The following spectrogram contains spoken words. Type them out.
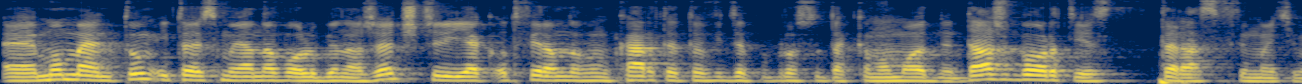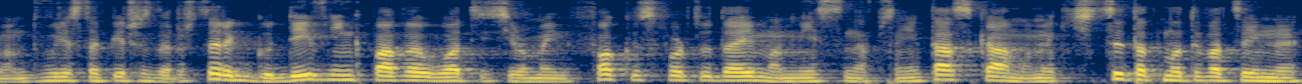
E, Momentum i to jest moja nowa ulubiona rzecz, czyli jak otwieram nową kartę, to widzę po prostu taki mam ładny dashboard, jest teraz w tym momencie mam 21.04, good evening Paweł, what is your main focus for today, mam miejsce na wpisanie taska, mam jakiś cytat motywacyjny,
